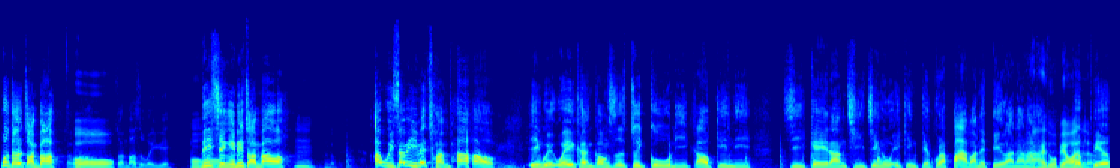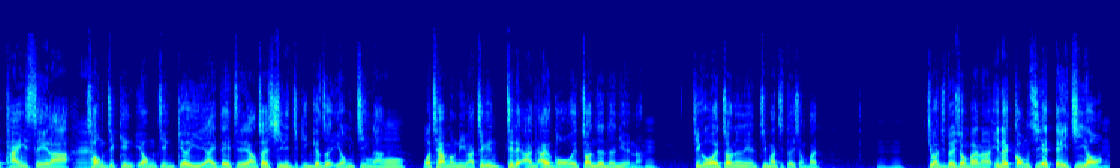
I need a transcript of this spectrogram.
不得转包，哦，转包是违约，哦你承认你转包哦。嗯，啊，为什么伊要转包？因为威肯公司从旧年到今年，是家人市政府已经得过了百万的标案啊啦，拿太多标案了。标歹势啦嗯，创一间永景，叫伊内底一个人出来成立一间叫做永景啦。哦，我请问你嘛，这个这个案要有五个专任人员啦，嗯。这五个专任人员即马一队上班，嗯哼，即马一队上班啊，因为公司的地址哦，嗯。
